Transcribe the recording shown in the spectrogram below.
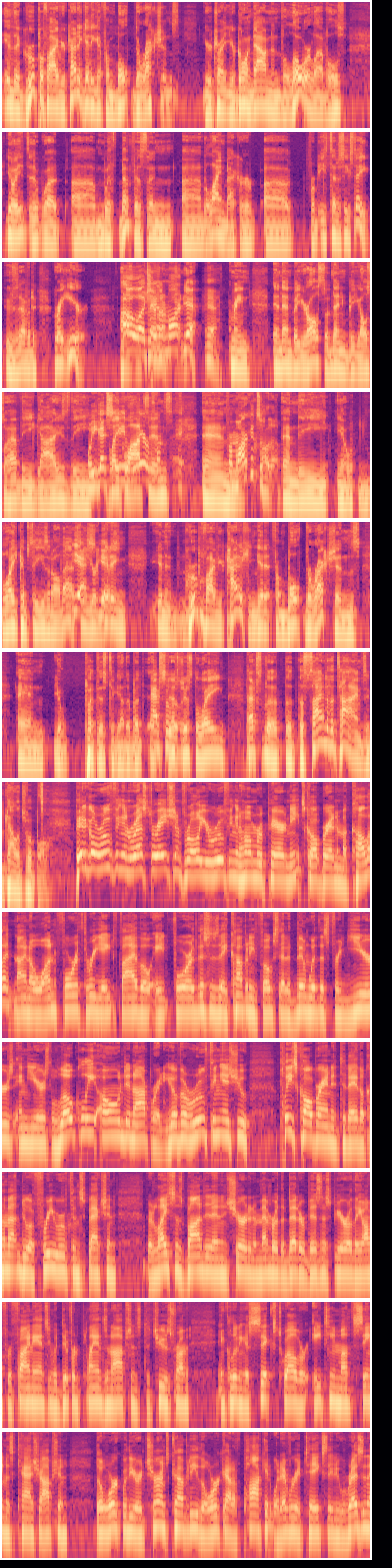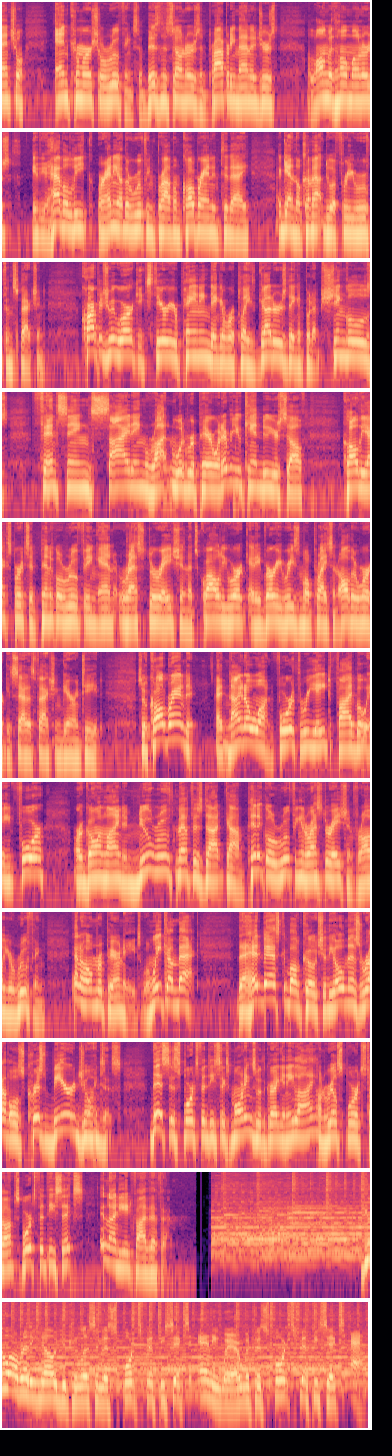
in the Group of Five, you're kind of getting it from both directions. You're trying. You're going down in the lower levels. You know, it's uh, what um, with Memphis and uh, the linebacker uh, from East Tennessee State, who's having a great year. Oh, uh, Chandler Martin. Yeah, Yeah. I mean, and then, but you're also then, but you also have the guys, the Well, you got Blake Blair from- Watsons and from Arkansas, though. and the you know Blakepsies and all that. Yes, so you're yes. getting in a group of five. You kind of can get it from both directions, and you know put this together. But that's, Absolutely. that's just the way. That's the, the the sign of the times in college football. Pinnacle Roofing and Restoration for all your roofing and home repair needs. Call Brandon McCullough at 901 438 5084. This is a company, folks, that have been with us for years and years, locally owned and operated. You have a roofing issue, please call Brandon today. They'll come out and do a free roof inspection. They're licensed, bonded, and insured, and a member of the Better Business Bureau. They offer financing with different plans and options to choose from, including a 6, 12, or 18 month same as cash option. They'll work with your insurance company. They'll work out of pocket, whatever it takes. They do residential and commercial roofing. So, business owners and property managers, along with homeowners, if you have a leak or any other roofing problem, call Brandon today. Again, they'll come out and do a free roof inspection. Carpentry work, exterior painting, they can replace gutters, they can put up shingles, fencing, siding, rotten wood repair, whatever you can't do yourself. Call the experts at Pinnacle Roofing and Restoration. That's quality work at a very reasonable price, and all their work is satisfaction guaranteed. So call Brandon at 901 438 5084 or go online to newroofmemphis.com. Pinnacle Roofing and Restoration for all your roofing and home repair needs. When we come back, the head basketball coach of the Ole Miss Rebels, Chris Beard, joins us. This is Sports 56 Mornings with Greg and Eli on Real Sports Talk, Sports 56 and 98.5 FM. You already know you can listen to Sports 56 anywhere with the Sports 56 app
